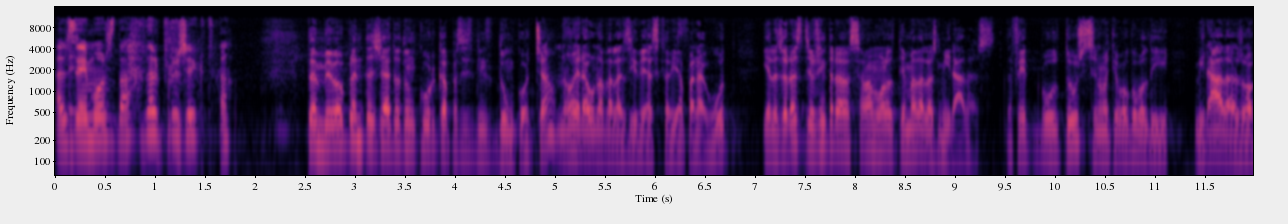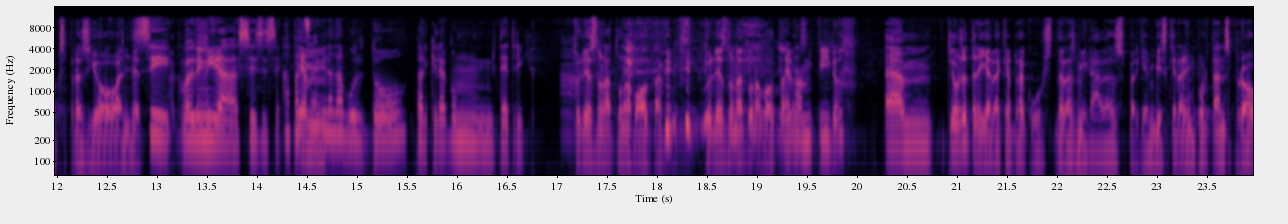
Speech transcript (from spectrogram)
Els emos de, del projecte. També vau plantejar tot un curt que passés dins d'un cotxe, no? Era una de les idees que havia aparegut. I aleshores ja us interessava molt el tema de les mirades. De fet, Vultus, si no m'equivoco, vol dir mirades o expressió en llatí. Sí, vol dir mirar, sí, sí, sí. Ah, pensava amb- que era de voltor, perquè era com tètric. Tu li has donat una volta. tu li has donat una volta El més. vampiro. Um, què us atreia d'aquest recurs, de les mirades? Perquè hem vist que eren importants, però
